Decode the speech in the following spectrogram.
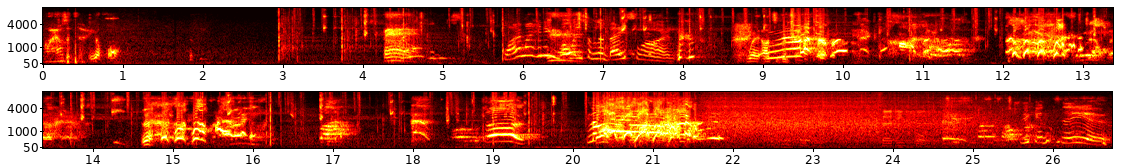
Oh, how's it? Oh. Bang! Why am I hitting volleys from the baseline? Wait, that's a good. No! No! You can see it.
